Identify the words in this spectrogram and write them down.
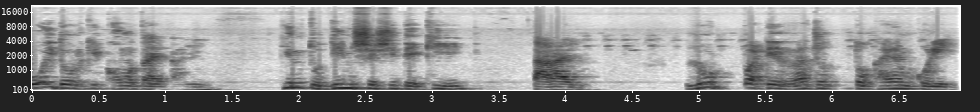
ওই দলকে ক্ষমতায় আনি। কিন্তু দিন শেষে দেখি তারাই লুটপাটের রাজত্ব কায়েম করে,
